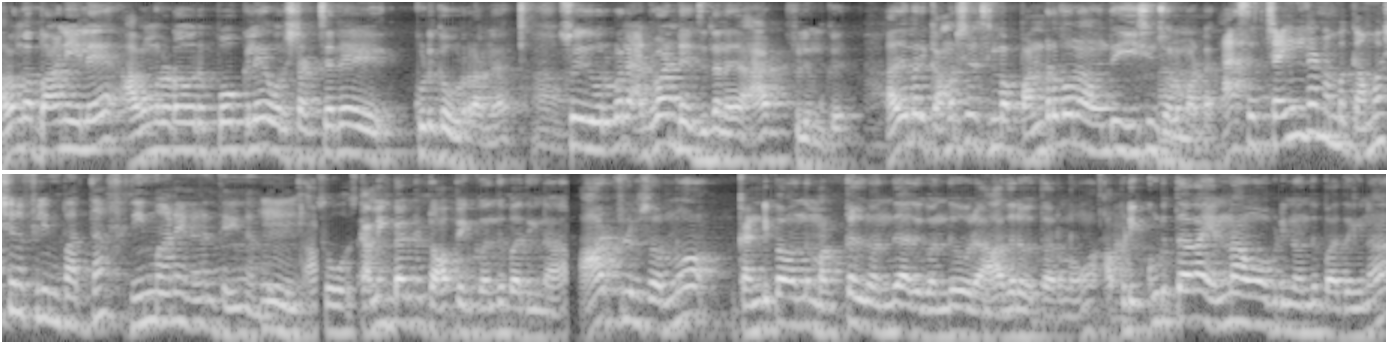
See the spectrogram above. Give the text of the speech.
அவங்க பாணியிலே அவங்களோட ஒரு போக்கிலே ஒரு ஸ்ட்ரக்சரே கொடுக்க விடுறாங்க. ஸோ இது ஒரு மாதிரி அட்வான்டேஜ் தானே ஆர்ட் ஃபிலிம்க்கு அதே மாதிரி கமர்ஷியல் சினிமா பண்றதும் நான் வந்து ஈஸின்னு சொல்ல மாட்டேன். ஆஸ் அ சைல்டா நம்ம கமர்ஷியல் ஃபிலிம் பார்த்தா ஃபிலிமான என்னன்னு தெரியும் so coming back to topic வந்து பாத்தீங்கன்னா ஆர்ட் ஃபிலிம்ஸ் வரணும். கண்டிப்பா வந்து மக்கள் வந்து அதுக்கு வந்து ஒரு ஆதரவு தரணும். அப்படி கொடுத்தாதான் என்ன ஆகும் அப்படின்னு வந்து பாத்தீங்கன்னா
